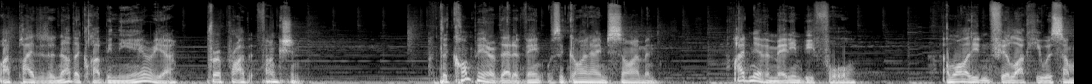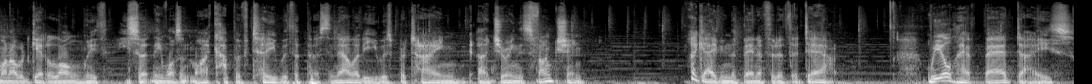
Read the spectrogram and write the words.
I played at another club in the area for a private function. The compere of that event was a guy named Simon. I'd never met him before, and while I didn't feel like he was someone I would get along with, he certainly wasn't my cup of tea with the personality he was portraying uh, during this function. I gave him the benefit of the doubt. We all have bad days,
